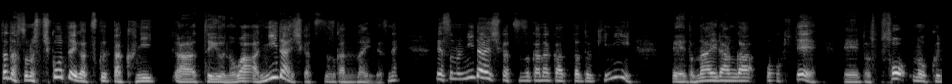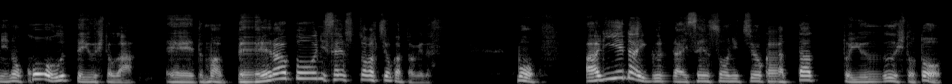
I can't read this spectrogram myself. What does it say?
ただその始皇帝が作った国あというのは2代しか続かないんですね。で、その2代しか続かなかったときに、えーと、内乱が起きて、えーと、蘇の国の項羽っていう人が、えーとまあ、べらぼうに戦争が強かったわけです。もうありえないぐらい戦争に強かったという人と、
